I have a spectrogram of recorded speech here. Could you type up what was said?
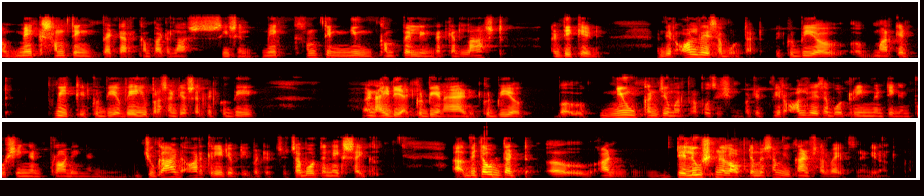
uh, make something better compared to last season, make something new, compelling that can last a decade. And we're always about that. It could be a, a market tweak, it could be a way you present yourself, it could be an idea, it could be an ad, it could be a, a new consumer proposition. But it, we're always about reinventing and pushing and prodding and jugaad or creativity, but it's, it's about the next cycle. Uh, without that uh, delusional optimism, you can't survive as an Indian entrepreneur.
